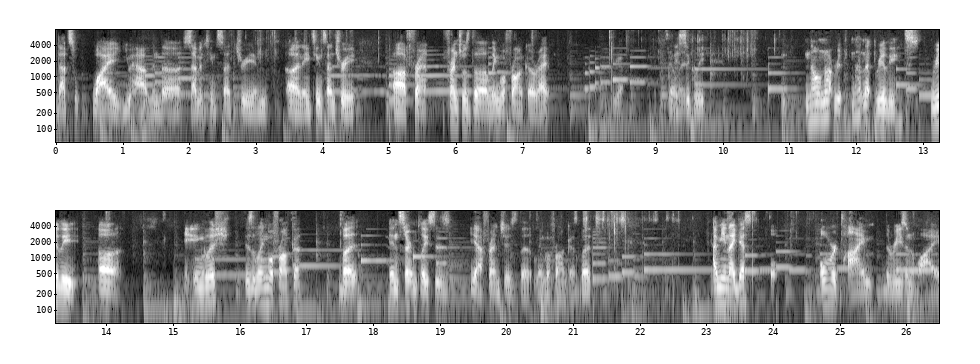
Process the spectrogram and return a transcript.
that's why you have in the 17th century and uh, and 18th century, uh, Fran- French was the lingua franca, right? Yeah. Basically. No, not re- not not really. It's really uh, English is the lingua franca, but in certain places, yeah, French is the lingua franca. But I mean, I guess over time, the reason why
